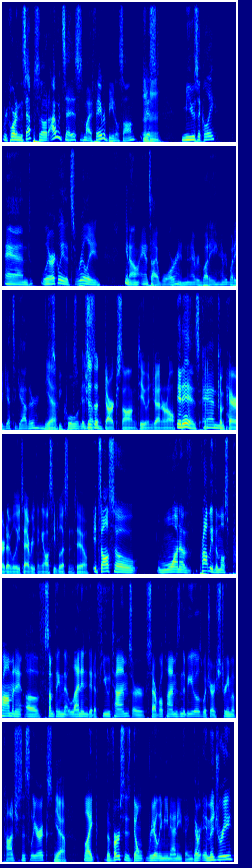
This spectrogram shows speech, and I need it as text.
recording this episode, I would say this is my favorite Beatles song, just Mm-hmm. musically and lyrically. That's really, you know, anti-war and everybody everybody get together and Yeah. just be cool with It's each just a dark song too in general. it is, c- and comparatively to everything else you've listened to. It's also one of probably the most prominent of something that Lennon did a few times or several times in the Beatles, which are stream of consciousness lyrics. Yeah. Like the verses don't really mean anything. They're imagery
